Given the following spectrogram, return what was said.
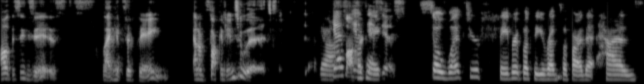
oh, this exists. Like it's a thing. And I'm fucking into it. Yeah. Yes, yes, okay. yes, yes. So, what's your favorite book that you've read so far that has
